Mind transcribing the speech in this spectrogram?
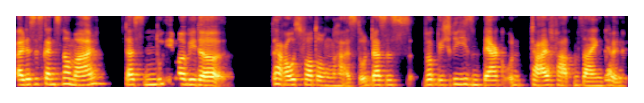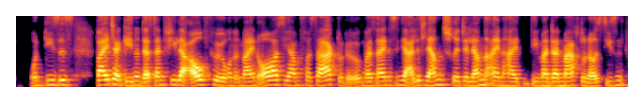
Weil das ist ganz normal, dass mhm. du immer wieder Herausforderungen hast und dass es wirklich Riesenberg- und Talfahrten sein können. Ja. Und dieses Weitergehen und dass dann viele aufhören und meinen, oh, sie haben versagt oder irgendwas. Nein, das sind ja alles Lernschritte, Lerneinheiten, die man dann macht. Und aus diesen,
